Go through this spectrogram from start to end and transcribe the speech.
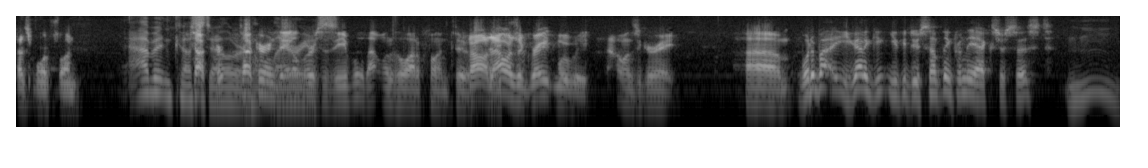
that's more fun. Abbott and Costello Tucker, are Tucker and Dale versus Evil. That one's a lot of fun too. Oh, that was a great movie. that one's great. Um, what about you? Got to you could do something from The Exorcist. Mm.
